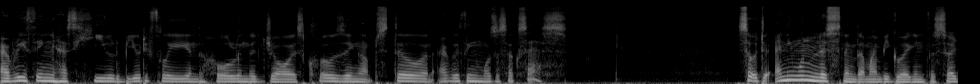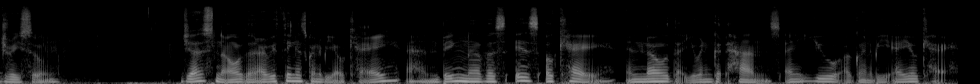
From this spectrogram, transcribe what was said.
everything has healed beautifully and the hole in the jaw is closing up still and everything was a success. So, to anyone listening that might be going in for surgery soon, just know that everything is going to be okay and being nervous is okay and know that you're in good hands and you are going to be a okay.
